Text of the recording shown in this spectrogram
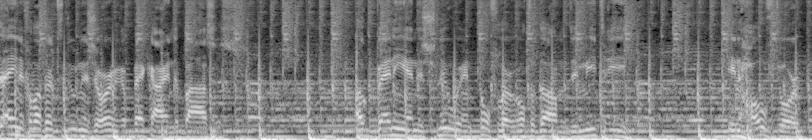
Het enige wat er te doen is hoor, Rebecca in de basis. Ook Benny en de Sluwe in Toffler, Rotterdam. Dimitri in Hoofddorp.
